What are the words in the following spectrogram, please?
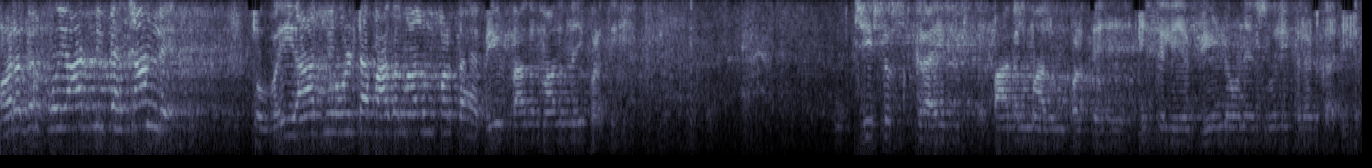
और अगर कोई आदमी पहचान ले तो वही आदमी उल्टा पागल मालूम पड़ता है, भीड़ पागल मालूम नहीं पड़ती। जीसस क्राइस्ट पागल मालूम पड़ते हैं, इसलिए भीड़ ने उन्हें सूली पर लटका दिया।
